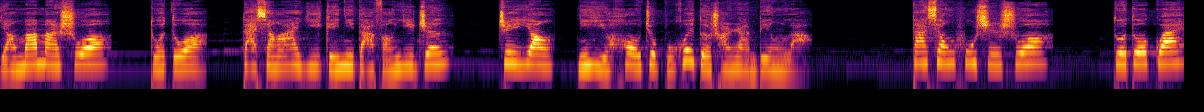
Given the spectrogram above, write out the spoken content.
羊妈妈说：“多多，大象阿姨给你打防疫针，这样你以后就不会得传染病了。”大象护士说：“多多乖。”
